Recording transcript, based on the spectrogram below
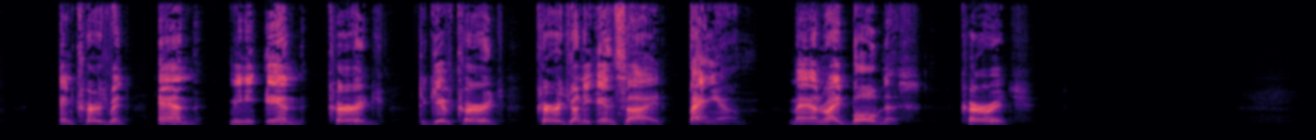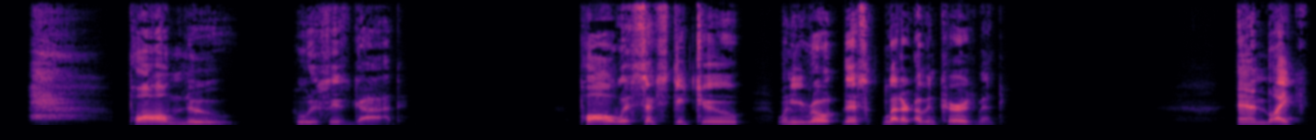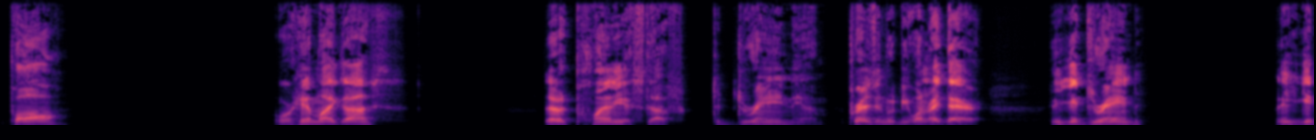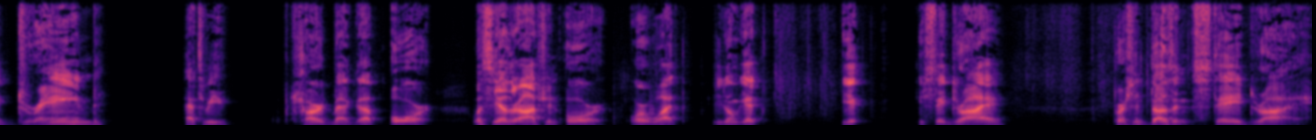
encouragement. N, meaning in, courage, to give courage, courage on the inside. Bam! Man, right? Boldness, courage. Paul knew who is his God. Paul was 62 when he wrote this letter of encouragement. And like Paul, or him like us, there was plenty of stuff to drain him. Prison would be one right there. You get drained. You get drained. Have to be charged back up. Or what's the other option? Or or what? You don't get you you stay dry. Person doesn't stay dry.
